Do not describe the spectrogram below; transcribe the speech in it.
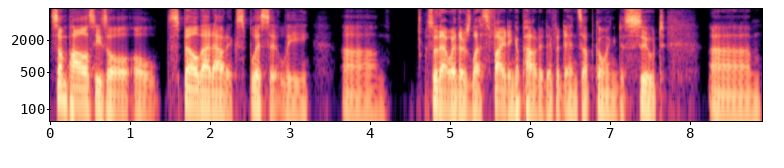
Some policies will, will spell that out explicitly, um, so that way there's less fighting about it if it ends up going to suit. Um,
